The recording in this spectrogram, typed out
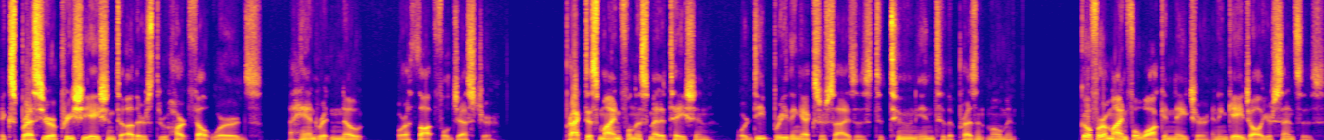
Express your appreciation to others through heartfelt words, a handwritten note, or a thoughtful gesture. Practice mindfulness meditation or deep breathing exercises to tune into the present moment. Go for a mindful walk in nature and engage all your senses.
